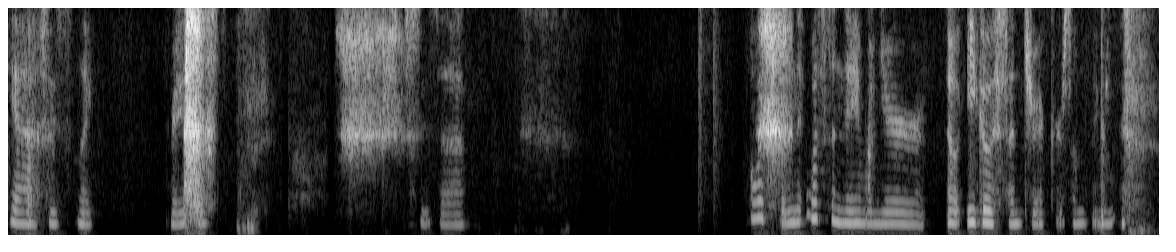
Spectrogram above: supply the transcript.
Yeah, she's like racist. she's uh. What's the what's the name when you're oh egocentric or something?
